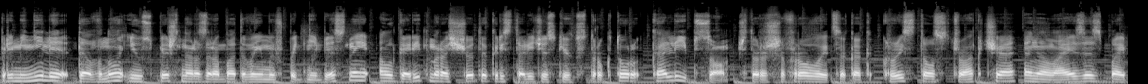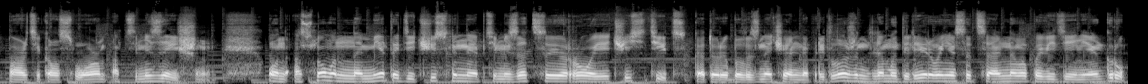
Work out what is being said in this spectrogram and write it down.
применили давно и успешно разрабатываемый в Поднебесной алгоритм расчета кристаллических структур Calypso, что расшифровывается как Crystal Structure Analysis by Particle Swarm Optimization. Он основан на методе численной оптимизации роя частиц, который был изначально предложен для моделирования социального поведения групп.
